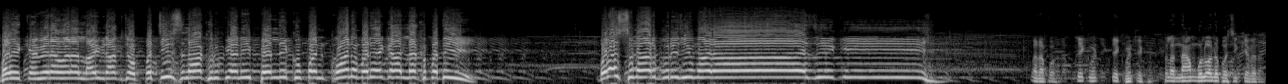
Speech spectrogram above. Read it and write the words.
ભાઈ કેમેરા વાળા લાઈવ રાખજો. પચીસ લાખ રૂપિયાની પહેલી કૂપન કોણ બનેગા લખપતિ? બોલો સુમારપુરીજી મહારાજ કી. બરાબર એક મિનિટ એક મિનિટ. પેલા નામ બોલો ને પછી કેમેરા.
